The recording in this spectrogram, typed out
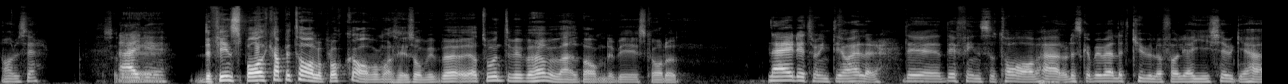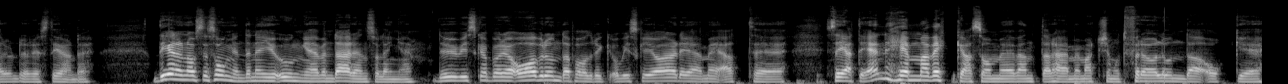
Ja, du ser. Så Nej, det, det- det finns sparkapital att plocka av om man säger så. Vi jag tror inte vi behöver värva om det blir skador. Nej, det tror inte jag heller. Det, det finns att ta av här och det ska bli väldigt kul att följa J20 här under resterande Delen av säsongen, den är ju ung även där än så länge. Du, vi ska börja avrunda Patrik och vi ska göra det med att eh, säga att det är en hemmavecka som eh, väntar här med matcher mot Frölunda och eh,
